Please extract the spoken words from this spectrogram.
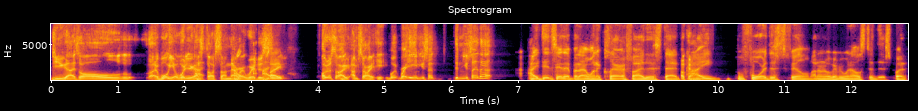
Do you guys all? Well, yeah. What are your guys' I, thoughts on that? I, right? Where does? I, oh, no, sorry. I'm sorry. Right, Ian. You said didn't you say that? I did say that, but I want to clarify this that okay. I, before this film, I don't know if everyone else did this, but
